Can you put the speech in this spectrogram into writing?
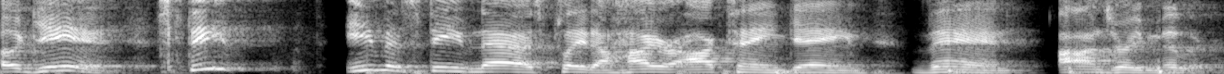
Again, Steve, even Steve Nash played a higher octane game than Andre Miller.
